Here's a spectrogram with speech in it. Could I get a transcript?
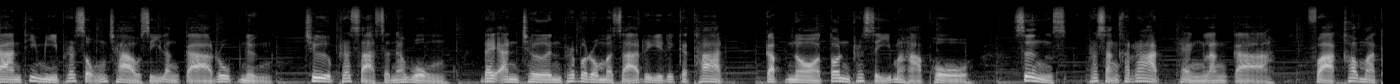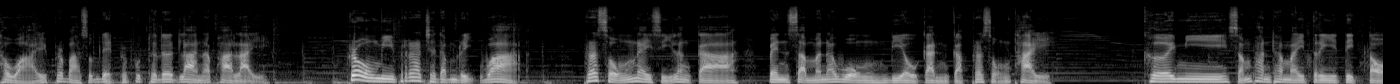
การที่มีพระสงฆ์ชาวศรีลังการูปหนึ่ง ชื่อพระศาสนวงศ์ได้อัญเชิญพระบรมสารีริกธาตุกับหน่อต้นพระศรีมหาโพธิ์ซึ่งพระสังฆราชแห่งลังกา ฝากเข้ามาถวายพระบาทสมเด็จพระพุทธเลิศล่านภาลัย พระองค์มีพระราชดำริว่า พระสงฆ์ในศรีลังกาเป็นสัมมนวงศ์เดียวกันกับพระสงฆ์ไทย เคยมีสัมพันธไมตรีติดต่อ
